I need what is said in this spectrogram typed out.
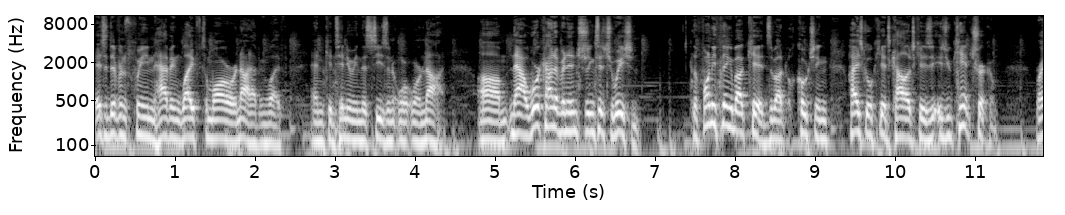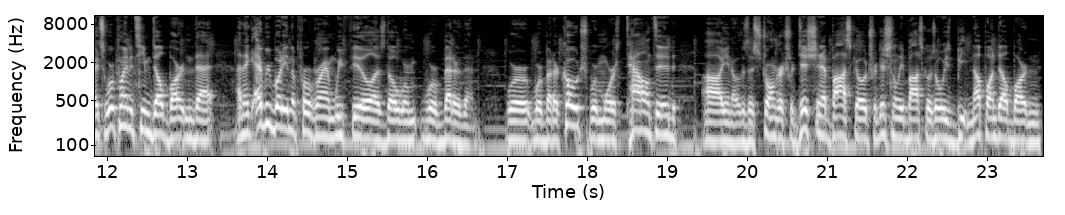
It's the difference between having life tomorrow or not having life, and continuing this season or, or not. Um, now we're kind of in an interesting situation. The funny thing about kids, about coaching high school kids, college kids, is you can't trick them, right? So we're playing a team, Delbarton, that I think everybody in the program we feel as though we're, we're better than. We're, we're better coached, we're more talented. Uh, you know, there's a stronger tradition at Bosco. Traditionally, Bosco's always beaten up on Delbarton.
